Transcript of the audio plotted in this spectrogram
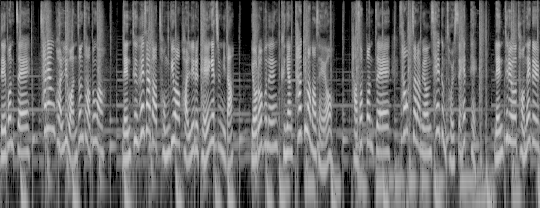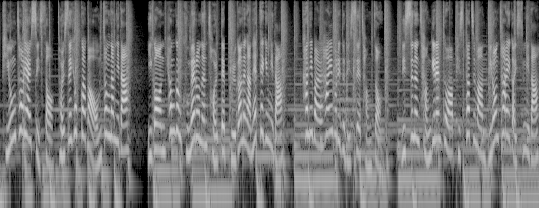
네 번째, 차량 관리 완전 자동화. 렌트 회사가 정비와 관리를 대행해줍니다. 여러분은 그냥 타기만 하세요. 다섯 번째, 사업자라면 세금 절세 혜택. 렌트료 전액을 비용 처리할 수 있어 절세 효과가 엄청납니다. 이건 현금 구매로는 절대 불가능한 혜택입니다. 카니발 하이브리드 리스의 장점. 리스는 장기 렌트와 비슷하지만 이런 차이가 있습니다.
